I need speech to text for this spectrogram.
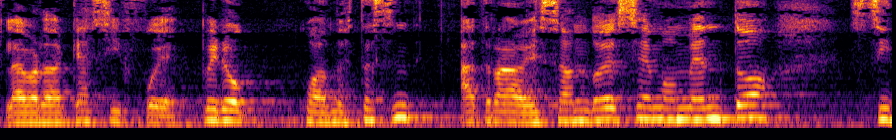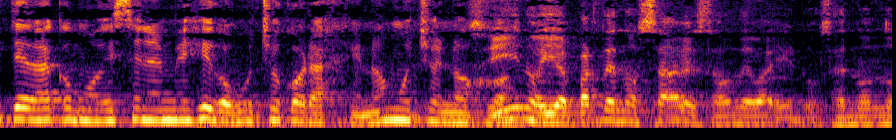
la verdad que así fue. Pero cuando estás atravesando ese momento, sí te da, como dicen en México, mucho coraje, ¿no? Mucho enojo. Sí, no, y aparte no sabes a dónde va a ir, o sea, no, no,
